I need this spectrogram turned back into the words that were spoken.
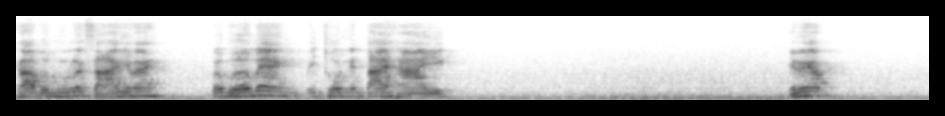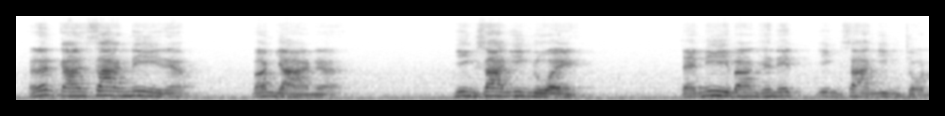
ค่าบำรุงรักษาใช่ไหมเผลอๆแม่งไปชนกันตายหายอีก เห็นไหมครับดังนั้นการสร้างหนี้นะครับบางอย่างเนี่ยยิ่งสร้างยิ่งรวย แต่หนี้บางชนิดยิ่งสร้างยิ่งจน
